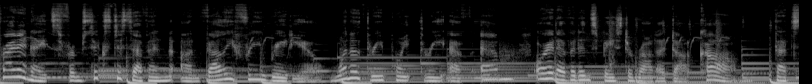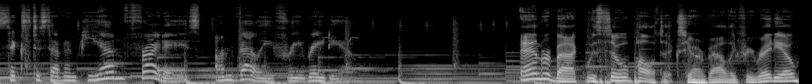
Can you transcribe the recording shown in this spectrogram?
Friday nights from 6 to 7 on Valley Free Radio, 103.3 FM, or at evidencebasedarada.com. That's 6 to 7 p.m. Fridays on Valley Free Radio. And we're back with civil politics here on Valley Free Radio,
